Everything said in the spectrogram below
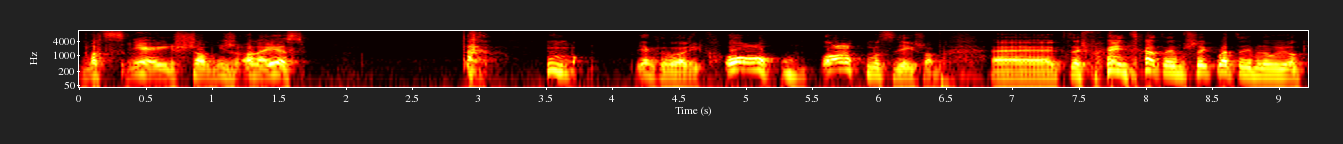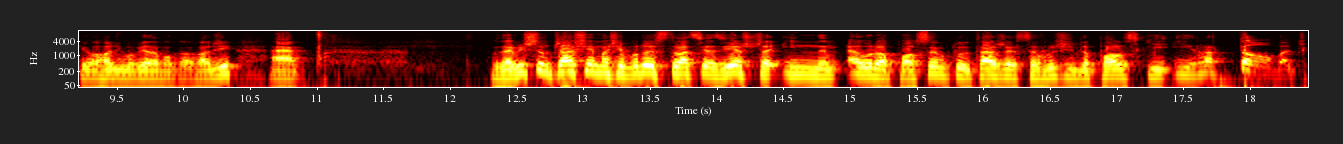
mocniejszą niż ona jest. Jak to wychodzi? O, o mocniejszą. E, ktoś pamięta ten przykład, to nie będę mówił o kogo chodzi, bo wiadomo o kogo chodzi. E, w najbliższym czasie ma się podobać sytuacja z jeszcze innym europosłem, który także chce wrócić do Polski i ratować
